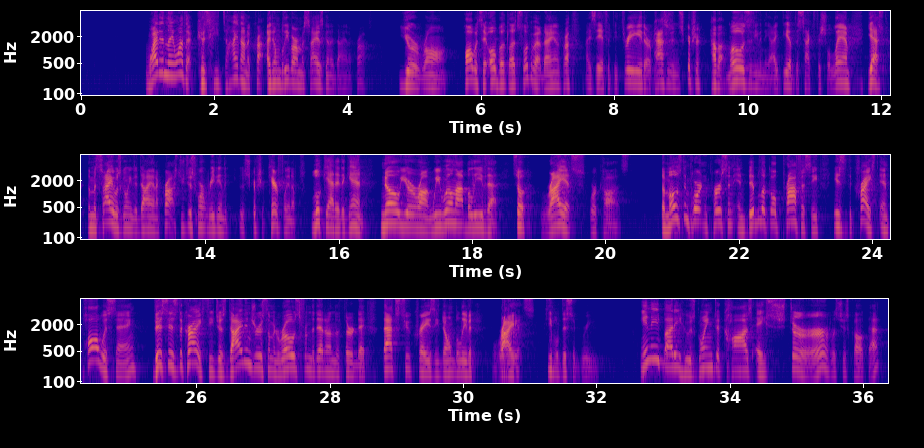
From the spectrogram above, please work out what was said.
Why didn't they want that? Because he died on a cross. I don't believe our Messiah is going to die on a cross. You're wrong. Paul would say, oh, but let's look about dying on the cross. Isaiah 53, there are passages in the Scripture. How about Moses, even the idea of the sacrificial lamb? Yes, the Messiah was going to die on a cross. You just weren't reading the Scripture carefully enough. Look at it again. No, you're wrong. We will not believe that. So riots were caused. The most important person in biblical prophecy is the Christ. And Paul was saying, this is the Christ. He just died in Jerusalem and rose from the dead on the third day. That's too crazy. Don't believe it. Riots. People disagreed anybody who's going to cause a stir, let's just call it that,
